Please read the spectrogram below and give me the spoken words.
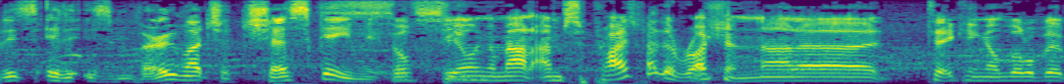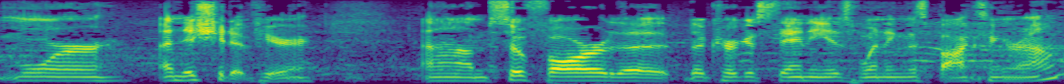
But it's it is very much a chess game. Still feeling him out. I'm surprised by the Russian not uh, taking a little bit more initiative here. Um, so far, the, the Kyrgyzstani is winning this boxing round.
